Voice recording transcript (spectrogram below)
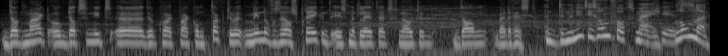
dat maakt ook dat ze niet uh, de, qua, qua, contacten minder vanzelfsprekend is met leeftijdsgenoten dan bij de rest. De minuut is om volgens mij. Londen.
